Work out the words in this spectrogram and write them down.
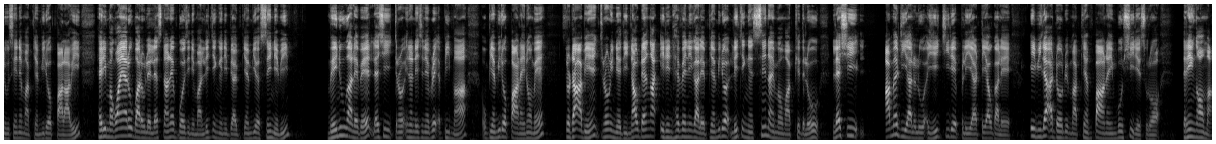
လူစင်းနဲ့မှာပြန်ပြီးတော့ပါလာပြီဟယ်ရီမကွိုင်းယာတို့ဘာလို့လဲလက်စတာနဲ့ပွဲစီတွေမှာလေ့ကျင့်ခန်းကြီးပြန်ပြီးတော့ဆင်းနေပြီမေနူးကလည်းပဲလက်ရှိကျွန်တော် international break အပြီးမှာဟိုပြန်ပြီးတော့ပါနိုင်တော့မယ်ဆိုတော့ဒါအပြင်ကျွန်တော်အနေနဲ့ဒီနောက်တန်းက Eden Heavenly ကလည်းပြန်ပြီးတော့လေ့ကျင့်ခန်းဆင်းနိုင်ပေါ်မှာဖြစ်တယ်လို့လက်ရှိအာမက်ဒီယာလိုလိုအရေးကြီးတဲ့ player တယောက်ကလည်း AB လအတော်တွေမှာပြန်ပါနိုင်ဖို့ရှိတယ်ဆိုတော့သတင်းကောင်းပါ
